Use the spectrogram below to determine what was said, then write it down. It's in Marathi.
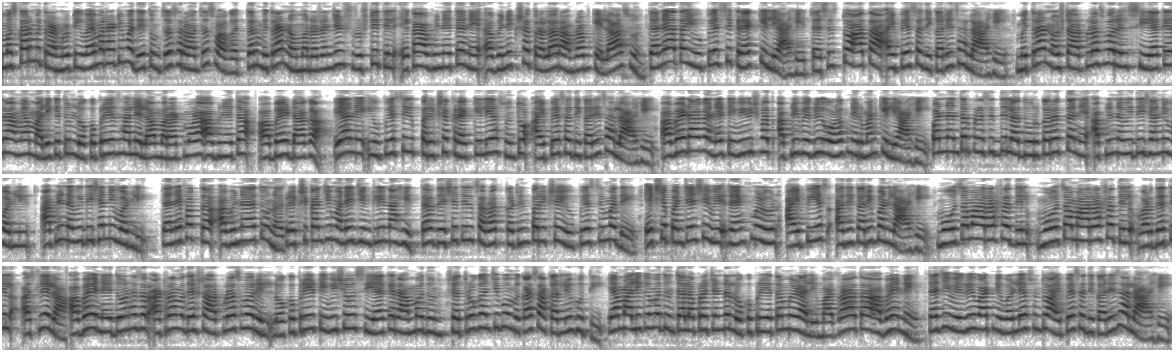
नमस्कार मित्रांनो टी वाय मराठीमध्ये तुमचं सर्वांचं स्वागत. तर मित्रांनो मनोरंजन सृष्टीतील एका अभिनेत्याने अभिनय क्षेत्राला रामराम केला असून त्याने आता युपीएससी क्रॅक केली आहे. तसेच तो आता आय पी एस अधिकारी झाला आहे. मित्रांनो स्टार प्लस वरील सिया के राम या मालिकेतून लोकप्रिय झालेला मराठमोळा अभिनेता अभय डागा याने युपीएससी परीक्षा क्रॅक केली असून तो आय पी एस अधिकारी झाला आहे. अभय डागाने टीव्ही विश्वात आपली वेगळी ओळख निर्माण केली आहे. पण नंतर प्रसिद्धीला दूर करत त्याने आपली नवी दिशा निवडली. आपली नवी दिशा निवडली. त्याने फक्त अभिनयातूनच प्रेक्षकांची मने जिंकली नाहीत तर देशातील सर्वात कठीण परीक्षा युपीएससी मध्ये एकशे पंच्याऐंशी रँक मिळून आय पी एस अधिकारी बनला आहे. मूळचा महाराष्ट्रातील मूळचा महाराष्ट्रातील वर्ध्यातील असलेला अभयने दोन हजार अठरा मध्ये स्टार प्लस वरील लोकप्रिय टीव्ही शो सिया के राम मधून शत्रुघ्नची भूमिका साकारली होती. या मालिकेमधून त्याला प्रचंड लोकप्रियता मिळाली मात्र आता अभयने त्याची वेगळी वाट निवडली असून तो आय पी एस अधिकारी झाला आहे.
